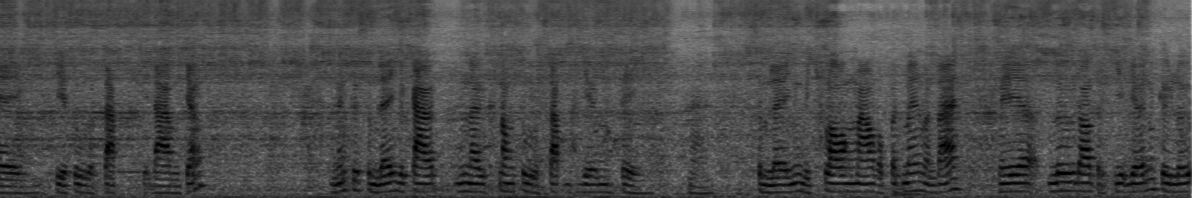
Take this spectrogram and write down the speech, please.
ឡេងជាទូរស័ព្ទជាដើមអញ្ចឹងហ្នឹងគឺសំឡេងវាកើតនៅក្នុងទូរស័ព្ទរបស់យើងទេណាសំឡេងហ្នឹងវាឆ្លងមកក៏ពិតមែនប៉ុន្តែវាលឺដល់ត្រចៀកយើងហ្នឹងគឺលឺ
